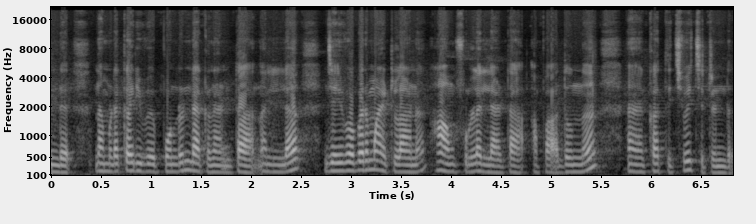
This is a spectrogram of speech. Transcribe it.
ഉണ്ട്. നമ്മുടെ കരിവേപ്പ് കൊണ്ട് ഉണ്ടാക്കണം കേട്ടോ നല്ല ജൈവപരമായിട്ടുള്ളതാണ്. ഹാംഫുൾ അല്ല കേട്ടോ അപ്പോൾ അതൊന്ന് കത്തിച്ച് വെച്ചിട്ടുണ്ട്.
